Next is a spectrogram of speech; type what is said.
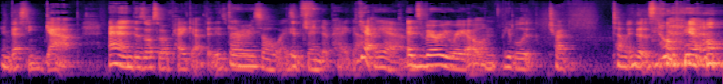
investing gap and there's also a pay gap that is there very, is always a gender pay gap. Yeah, yeah, it's very real, and people try to tell me that it's not real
